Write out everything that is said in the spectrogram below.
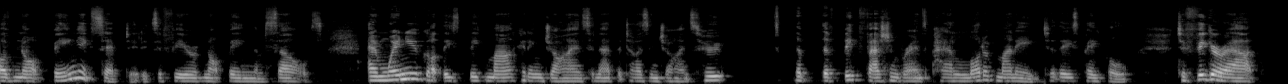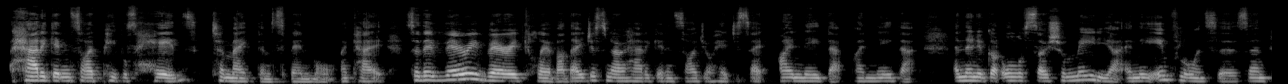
of not being accepted. It's a fear of not being themselves. And when you've got these big marketing giants and advertising giants who the, the big fashion brands pay a lot of money to these people to figure out how to get inside people's heads to make them spend more. Okay. So they're very, very clever. They just know how to get inside your head to say, I need that. I need that. And then you've got all of social media and the influencers and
